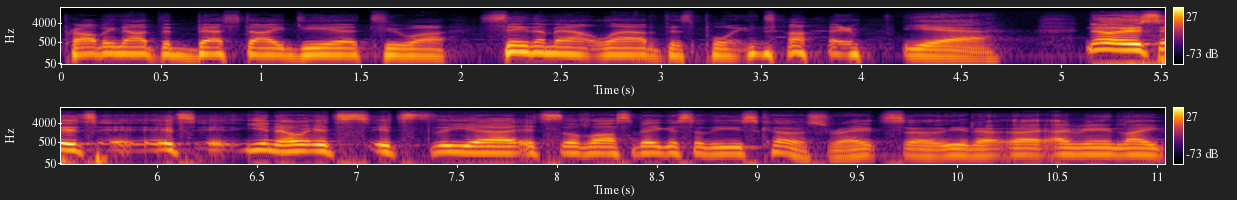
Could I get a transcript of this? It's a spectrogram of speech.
Probably not the best idea to uh, say them out loud at this point in time. Yeah, no, it's it's it's you know it's it's the uh, it's the Las Vegas of the East Coast, right? So you know, I, I mean, like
